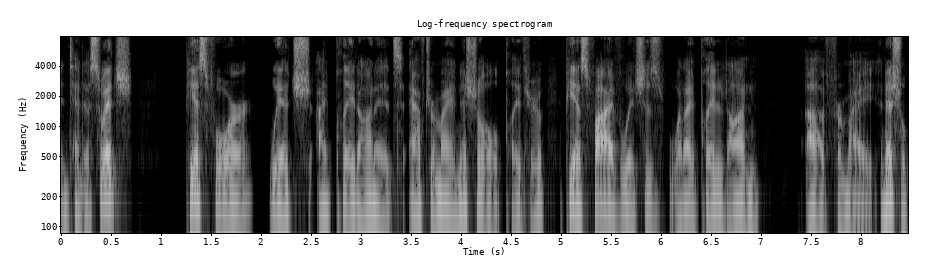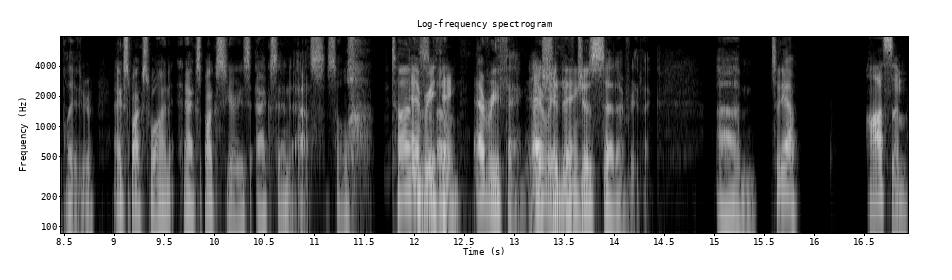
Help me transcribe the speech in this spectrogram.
Nintendo Switch, PS4, which I played on it after my initial playthrough, PS5, which is what I played it on uh, for my initial playthrough, Xbox One, and Xbox Series X and S. So tons Everything. of everything. Everything. I should have just said everything. Um, so yeah, Awesome.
